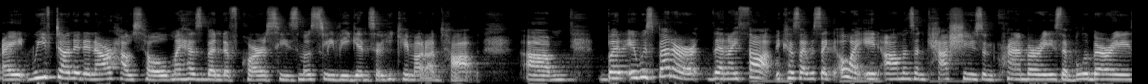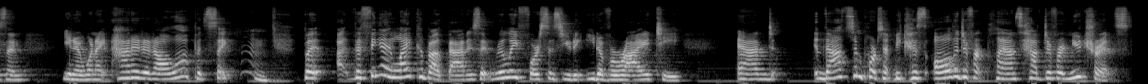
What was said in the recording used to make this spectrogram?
right? We've done it in our household. My husband, of course, he's mostly vegan, so he came out on top. Um, but it was better than I thought because I was like, oh, I ate almonds and cashews and cranberries and blueberries. And, you know, when I added it all up, it's like, hmm. But uh, the thing I like about that is it really forces you to eat a variety. And that's important because all the different plants have different nutrients.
